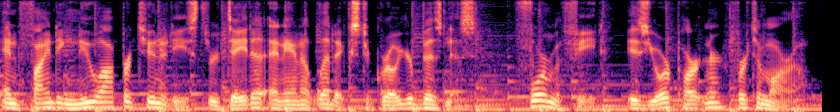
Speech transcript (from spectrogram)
and finding new opportunities through data and analytics to grow your business, Form-A-Feed is your partner for tomorrow.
